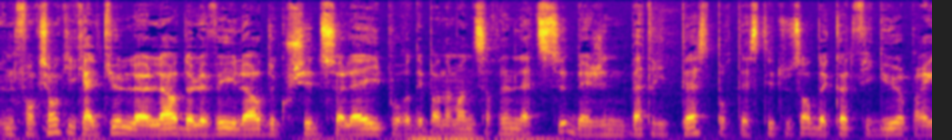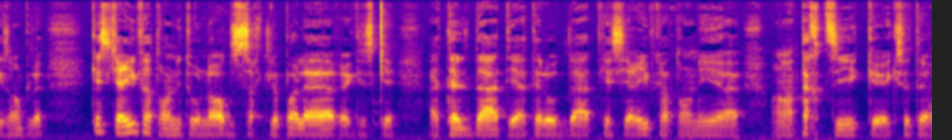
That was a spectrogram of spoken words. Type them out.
une fonction qui calcule l'heure de lever et l'heure de coucher du soleil pour dépendamment d'une certaine latitude. Ben, j'ai une batterie de tests pour tester toutes sortes de cas de figure. Par exemple, qu'est-ce qui arrive quand on est au nord du cercle polaire, qu'est-ce qui à telle date et à telle autre date, qu'est-ce qui arrive quand on est euh, en Antarctique, etc.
